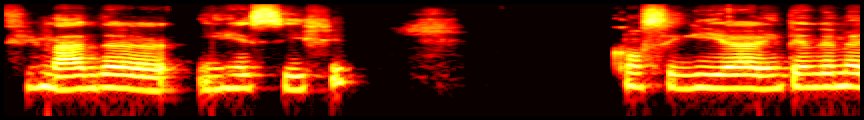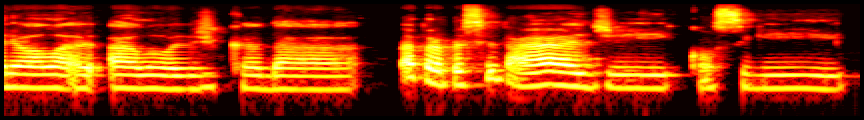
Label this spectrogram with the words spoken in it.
firmada em Recife. Conseguia entender melhor a, lógica da, da própria cidade, conseguir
